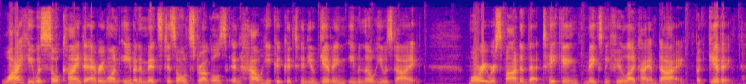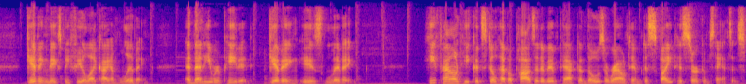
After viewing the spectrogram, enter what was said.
why he was so kind to everyone even amidst his own struggles, and how he could continue giving even though he was dying. Morrie responded that taking makes me feel like I am dying, but giving, giving makes me feel like I am living. And then he repeated, giving is living. He found he could still have a positive impact on those around him despite his circumstances.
